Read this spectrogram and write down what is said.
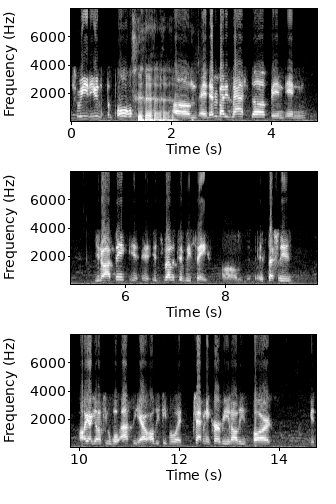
you to use at the poll. um, and everybody's masked up, and, and you know, I think it, it, it's relatively safe, um, especially all y'all young people. Go, I see all these people at Chapman and Kirby and all these bars. It's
